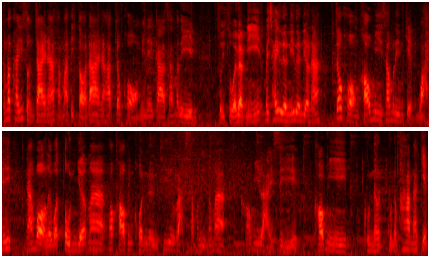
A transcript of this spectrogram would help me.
สำหรับใครที่สนใจนะ สามารถติดต่อได้นะครับ เจ้าของมีนาฬิกาซัมารีนสวยๆแบบนี้ไม่ใช่เรือนนี้เรือนเดียวนะ เจ้าของเขามีซัมารีนเก็บไว้ นะบอกเลยว่าตุนเยอะมาก เพราะเขาเป็นคนหนึ่งที่รักซับมารีนมากๆเขามีหลายสี เขามีคุณคุณภาพนะเก็บ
